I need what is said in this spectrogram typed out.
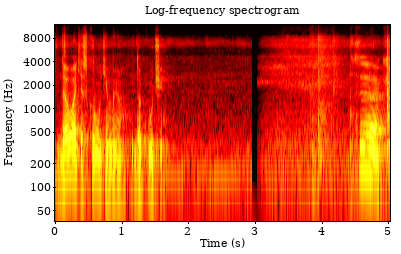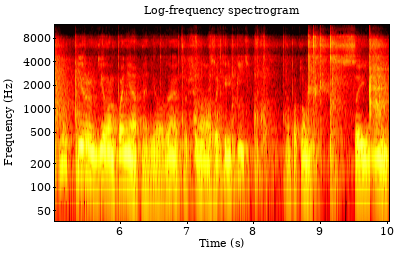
Давайте скрутим ее до кучи. Так, ну, первым делом понятное дело, да, это все надо закрепить, а потом соединить.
